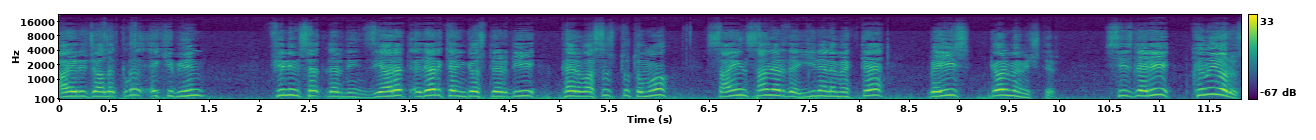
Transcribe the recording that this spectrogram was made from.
ayrıcalıklı ekibin film setlerini ziyaret ederken gösterdiği pervasız tutumu Sayın Saner de yinelemekte beis görmemiştir. Sizleri kınıyoruz.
